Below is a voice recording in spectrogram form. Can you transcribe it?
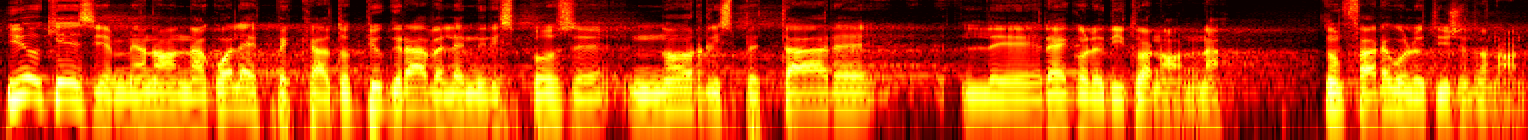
Io chiesi a mia nonna qual è il peccato più grave e lei mi rispose non rispettare le regole di tua nonna, non fare quello che ti dice tua nonna.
